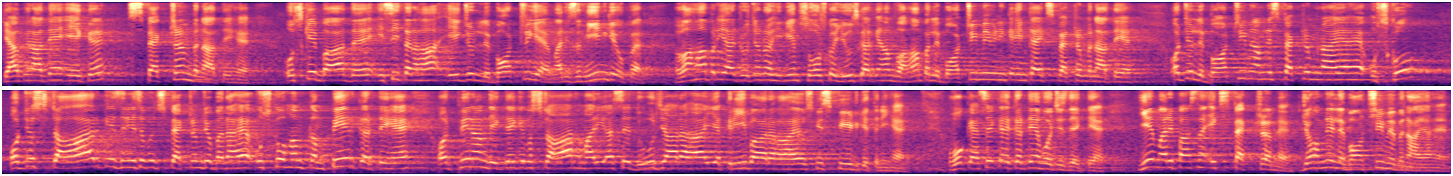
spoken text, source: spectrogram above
क्या बनाते हैं? एक स्पेक्ट्रम बनाते हैं। उसके बाद इसी तरह एक जो लेबॉर्ट्री है हमारी ज़मीन के ऊपर वहाँ पर हाइड्रोजन और हीलियम सोर्स को यूज़ करके हम वहाँ पर लेबॉट्री में भी इनका, इनका एक स्पेक्ट्रम बनाते हैं। और जो लेबॉर्ट्री में हमने स्पेक्ट्रम बनाया है उसको और जो स्टार के ज़रिए से कुछ स्पेक्ट्रम जो बना है, उसको हम कंपेयर करते हैं और फिर हम देखते हैं कि वो स्टार हमारी अर्थ से दूर जा रहा है या करीब आ रहा है, उसकी स्पीड कितनी है। वो कैसे करते हैं, वो चीज़ देखते हैं। ये हमारे पास ना एक स्पेक्ट्रम है, जो हमने लेबॉर्ट्री में बनाया है।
